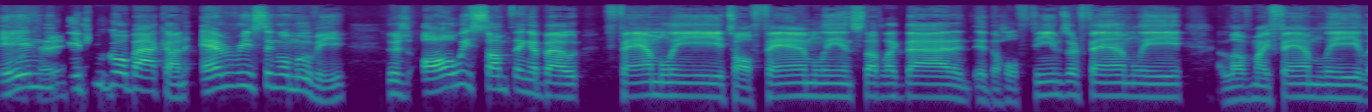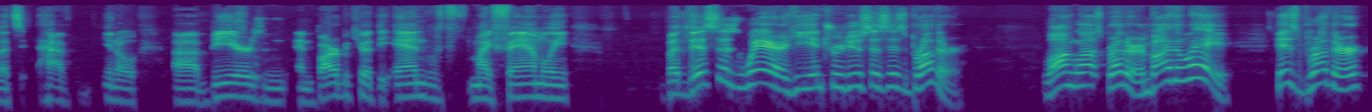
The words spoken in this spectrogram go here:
in okay. if you go back on every single movie, there's always something about family. It's all family and stuff like that. And, and the whole themes are family. I love my family. Let's have you know uh, beers and, and barbecue at the end with my family. But this is where he introduces his brother, long lost brother. And by the way, his brother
